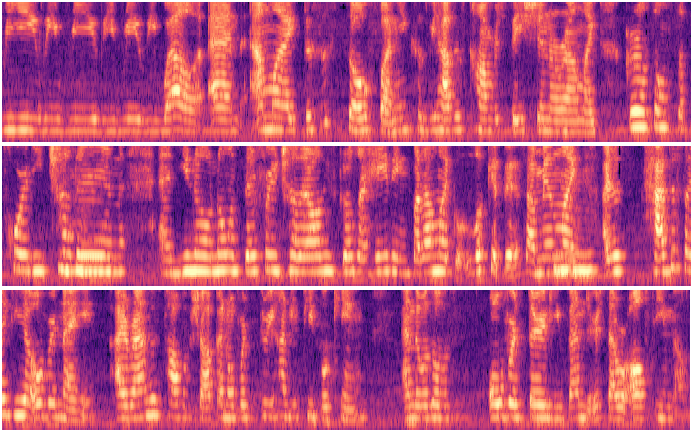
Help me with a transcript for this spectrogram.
really really really well. And I'm like, this is so funny because we have this conversation around like girls don't support each other Mhm. and and you know no one's there for each other. All these girls are hating, but I'm like, look at this. I mean like Mhm. I just had this idea overnight. I ran this pop up shop and over 300 people came, and there was over over 30 vendors that were all female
